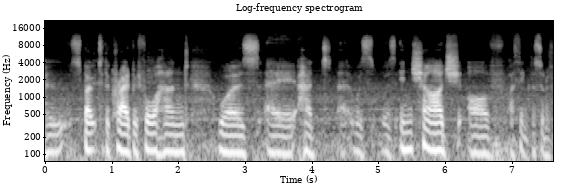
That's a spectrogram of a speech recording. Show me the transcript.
who spoke to the crowd beforehand was a, had uh, was was in charge of I think the sort of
